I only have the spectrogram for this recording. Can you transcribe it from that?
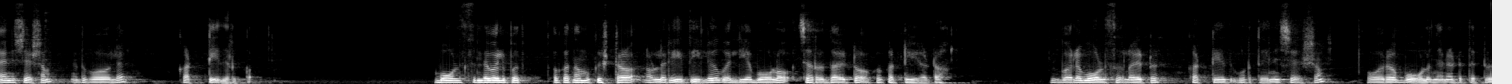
അതിന് ശേഷം ഇതുപോലെ കട്ട് ചെയ്തെടുക്കാം ബോൾസിന്റെ വലുപ്പം ഒക്കെ നമുക്ക് ഇഷ്ടമുള്ള രീതിയിൽ വലിയ ബോളോ ചെറുതായിട്ടോ ഒക്കെ കട്ട് ചെയ്യാം കേട്ടോ. ഇതുപോലെ ബോൾസുകളായിട്ട് കട്ട് ചെയ്ത് കൊടുത്തതിന് ശേഷം ഓരോ ബോൾ ഇങ്ങനെ എടുത്തിട്ട്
